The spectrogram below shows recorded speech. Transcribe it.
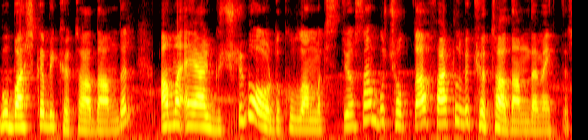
bu başka bir kötü adamdır. Ama eğer güçlü bir ordu kullanmak istiyorsan bu çok daha farklı bir kötü adam demektir.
